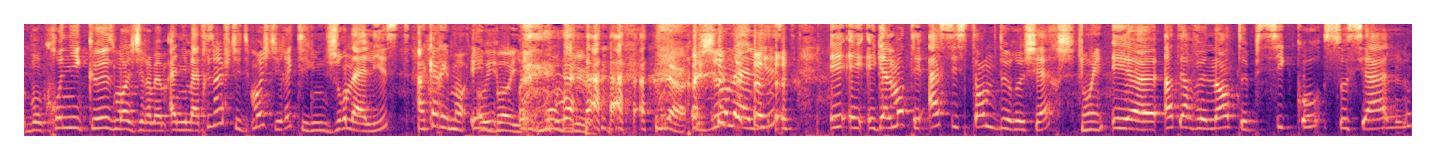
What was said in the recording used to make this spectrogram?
bon chroniqueuse. Moi, je dirais même animatrice. Même, je te dis, moi, je dirais que tu es une journaliste, Ah, carrément. Hey Oui. boy, mon Dieu. Journaliste, et, et également tu es assistante de recherche Oui. et euh, intervenante psychosociale.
